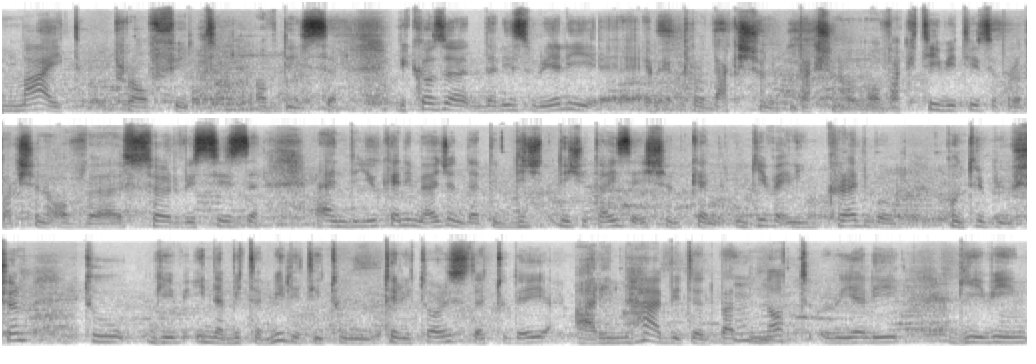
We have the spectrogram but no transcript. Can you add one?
might profit of this because uh, there is really a, a production, production of, of, activities, a production of uh, services, and you can imagine that the dig- digitization can give an incredible contribution to give inhabitability to territories that today are inhabited but mm-hmm. not really giving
